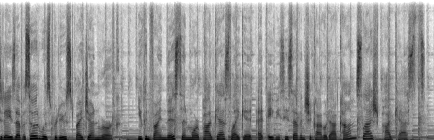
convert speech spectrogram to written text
Today's episode was produced by Jen Rourke. You can find this and more podcasts like it at abc7chicago.com slash podcasts.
